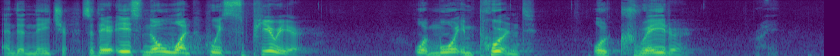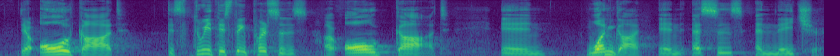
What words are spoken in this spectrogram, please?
and the nature. So there is no one who is superior or more important or creator. right? They're all God. These three distinct persons are all God in one God in essence and nature.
